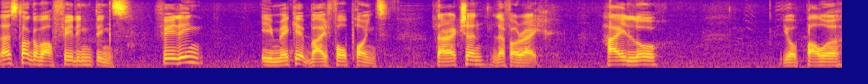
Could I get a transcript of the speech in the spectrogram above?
Let's talk about feeling things. Feeling, you make it by four points. Direction, left or right. High, low, your power,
